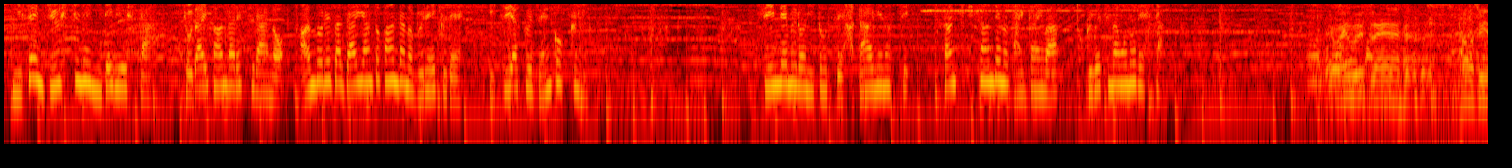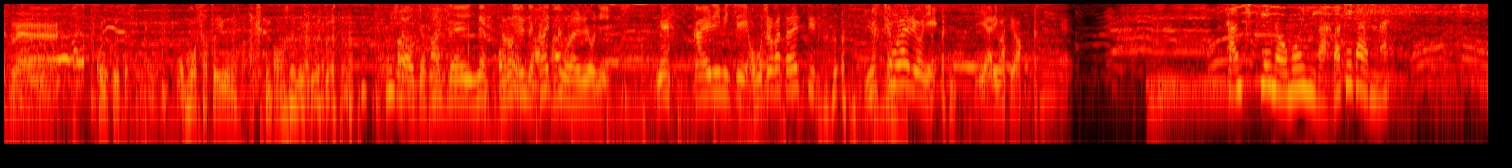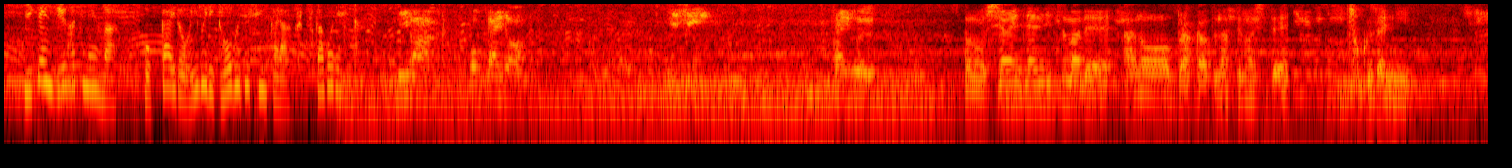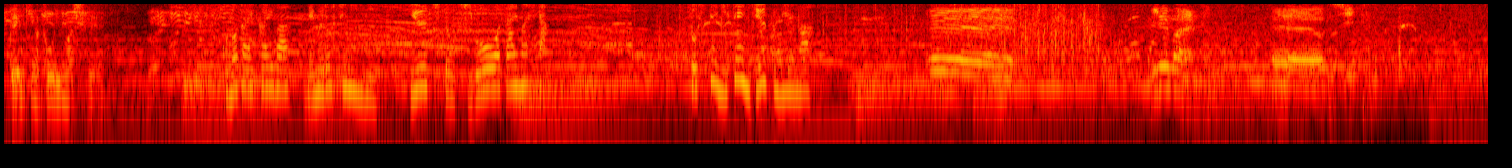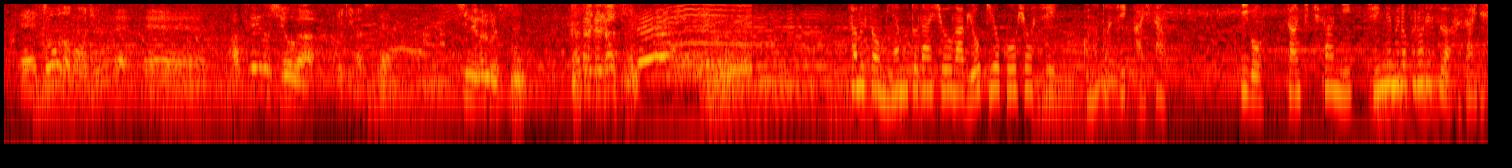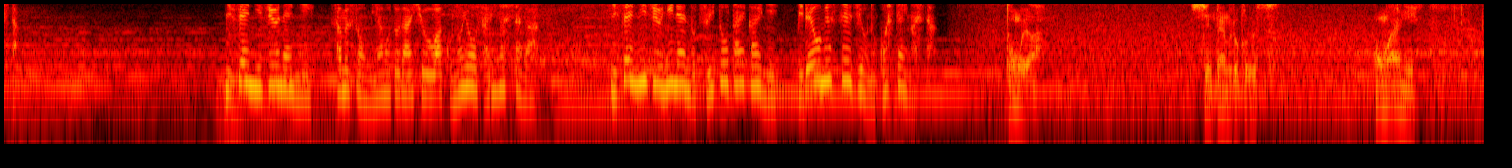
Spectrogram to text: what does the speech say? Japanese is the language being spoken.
2017年にデビューした巨大パンダレスラーのアンドレ・ザ・ジャイアントパンダのブレイクで一躍全国区に。新根室にとって旗揚げの地三吉さんでの大会は特別なものでした。4年ぶりですね。楽しみですね。ここに来るとその重さというのが来たお客さん全員ね楽しんで帰ってもらえるように。ね帰り道面白かったねって言ってもらえるようにやりますよ三吉への思いには訳があります。2018年は北海道胆振東部地震から2日後でした。今北海道地震台風その試合前日まであのブラックアウトになってまして直前に電気が通りまして。この大会は根室市民に勇気と希望を与えましたそして2019年は。えー、2年前、えー、私、えー、腸の方にですね、えー、悪性の腫瘍ができまして新年ブルブルス開催いたします。サムソン宮本代表が病気を公表しこの年解散。以後三吉さんに新根室プロレスは不在でした2020年にサムソン宮本代表はこの世を去りましたが2022年の追悼大会にビデオメッセージを残していました。友也新天プロレス。お前に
